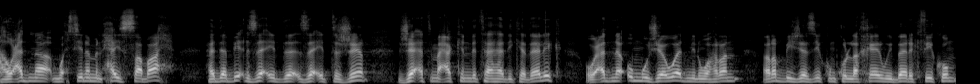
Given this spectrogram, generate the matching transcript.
أو عندنا محسنة من حي الصباح هذا بئر زائد زائد تجير جاءت مع كنتها هذه كذلك. وعندنا أم جواد من وهران. ربي يجازيكم كل خير ويبارك فيكم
